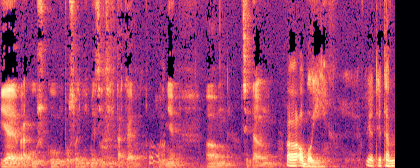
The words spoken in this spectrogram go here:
je v Rakousku v posledních měsících také hodně um, citelný. Obojí. Je, je tam,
